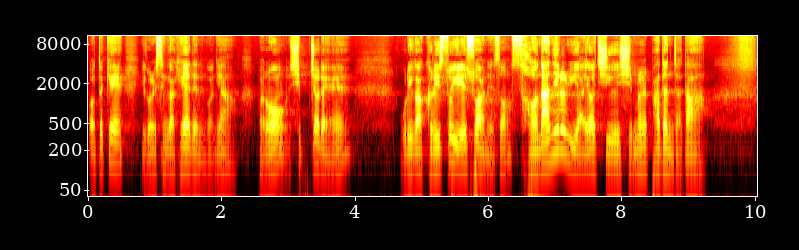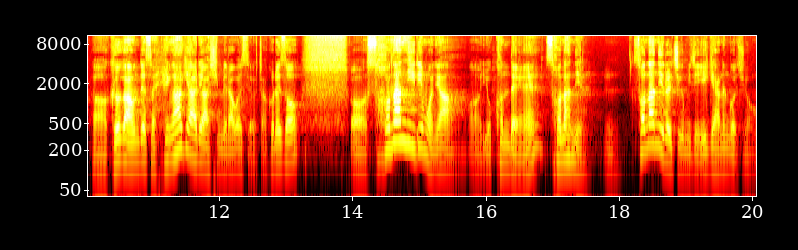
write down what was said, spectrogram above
어떻게 이걸 생각해야 되는 거냐? 바로 10절에 우리가 그리스도 예수 안에서 선한 일을 위하여 지으심을 받은 자다. 어, 그 가운데서 행하게 하려 하심이라고 했어요. 자, 그래서 어, 선한 일이 뭐냐? 어, 요컨대 선한 일. 선한 일을 지금 이제 얘기하는 거죠.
